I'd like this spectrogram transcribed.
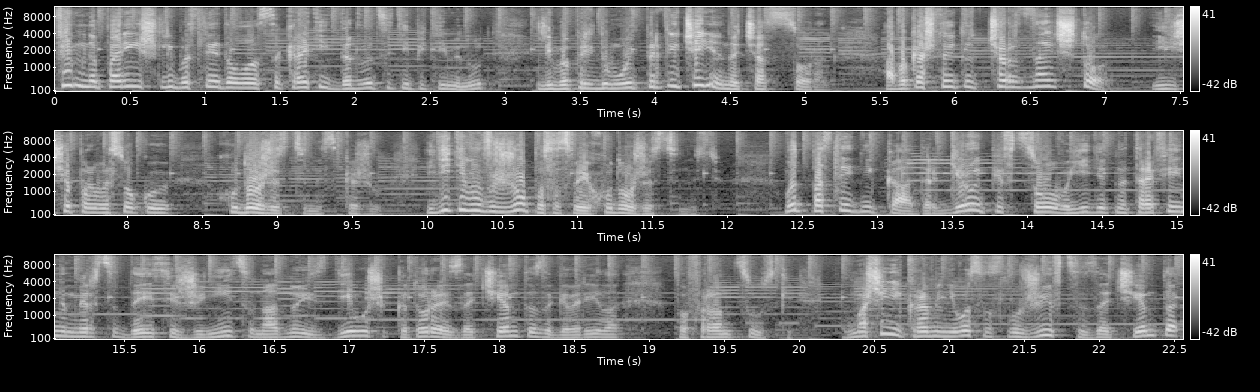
Фильм на Париж либо следовало сократить до 25 минут, либо придумывать приключения на час 40. А пока что это черт знает что. И еще про высокую художественность скажу. Идите вы в жопу со своей художественностью. Вот последний кадр. Герой Певцова едет на трофейном Мерседесе жениться на одной из девушек, которая зачем-то заговорила по-французски. В машине кроме него сослуживцы зачем-то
